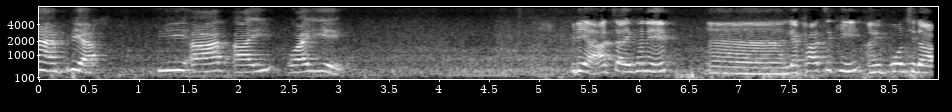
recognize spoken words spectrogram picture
হ্যাঁ Priya. P R I Y A Priya আচ্ছা এখানে লেখা আছে কি? আমি পড়ছি দাও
